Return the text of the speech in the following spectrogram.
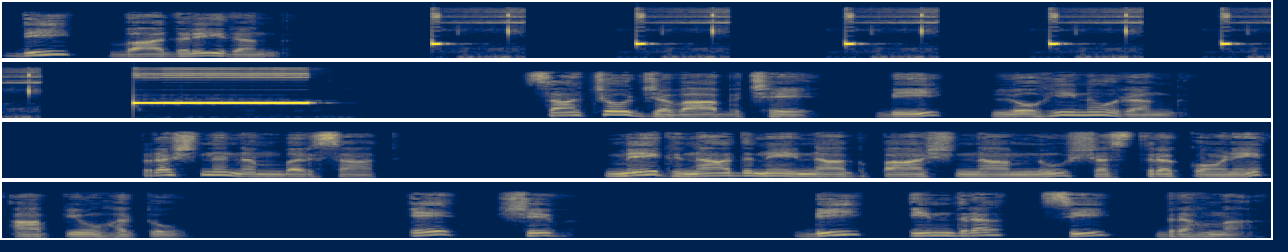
ડી વાદળી રંગ. સાચો જવાબ છે બી લોહીનો રંગ. પ્રશ્ન નંબર સાત. મેઘનાદને નાગપાશ નામનું શસ્ત્ર કોણે આપ્યું હતું? A Shiva. B Indra C Brahma.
